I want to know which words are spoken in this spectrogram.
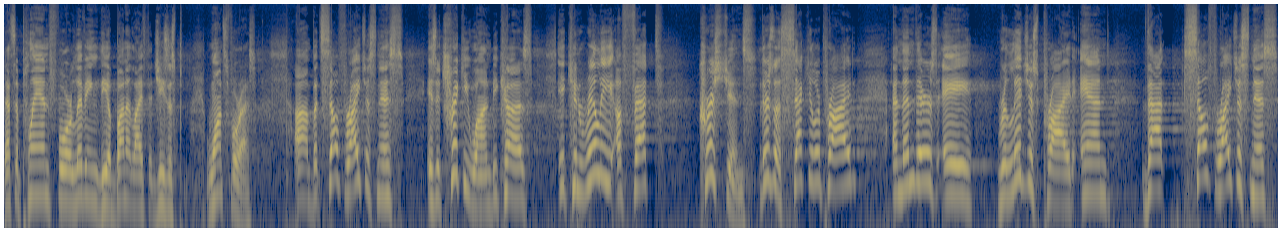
That's a plan for living the abundant life that Jesus wants for us. Um, but self righteousness is a tricky one because it can really affect Christians. There's a secular pride, and then there's a religious pride, and that self righteousness,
